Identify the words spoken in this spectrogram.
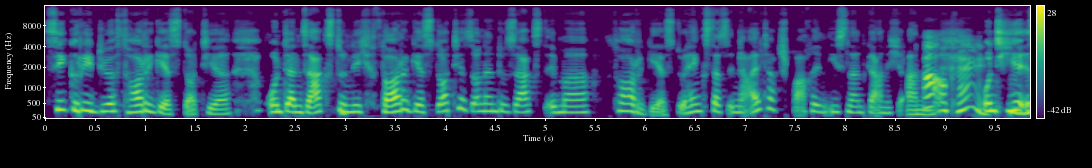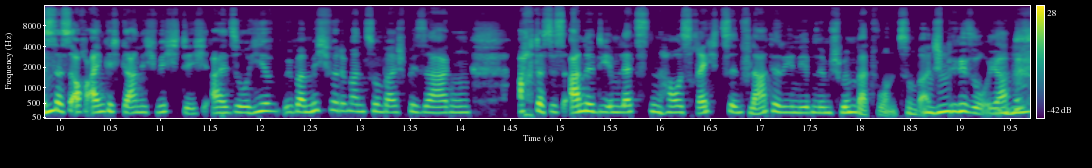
Sigridur Thorgesdottir. Und dann sagst du nicht Thorgesdottir, sondern du sagst immer Thorgers. Du hängst das in der Alltagssprache in Island gar nicht an. Ah, okay. Und hier mhm. ist das auch eigentlich gar nicht wichtig. Also hier über mich würde man zum Beispiel sagen, ach, das ist Anne, die im letzten Haus rechts in Flateri neben dem Schwimmbad wohnt, zum mhm. Beispiel, mhm. so, ja. Mhm.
